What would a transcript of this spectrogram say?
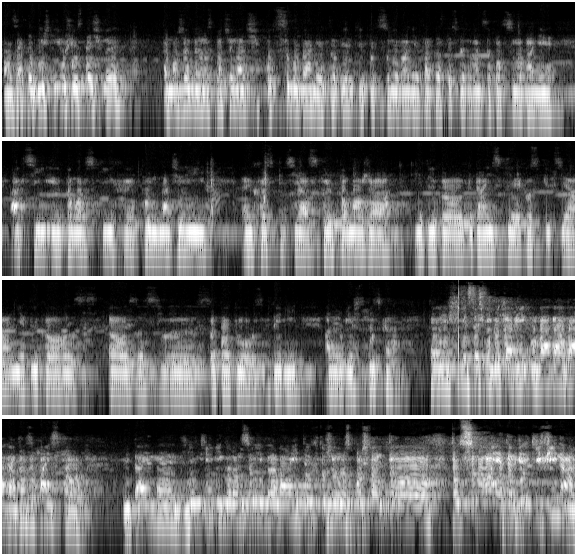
A zatem, jeśli już jesteśmy, to możemy rozpoczynać podsumowanie, to wielkie podsumowanie, fantastyczne, gorące podsumowanie akcji pomorskich Pól Nadziei, hospicja z Pomorza, nie tylko gdańskie hospicja, nie tylko z, to z, z, z Sopotu, z Gdyni, ale również z Pucka. To jeśli jesteśmy gotowi, uwaga, uwaga, drodzy Państwo, Witajmy wielkimi, gorącymi brawami tych, którzy rozpoczną to podsumowanie, ten wielki finał.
